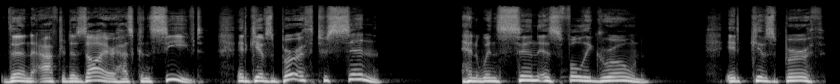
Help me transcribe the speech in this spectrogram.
Then, after desire has conceived, it gives birth to sin. And when sin is fully grown, it gives birth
